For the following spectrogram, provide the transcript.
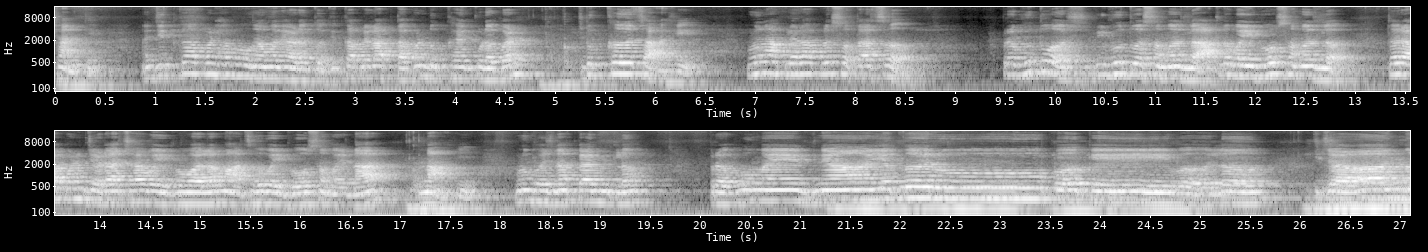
शांती. आणि जितकं आपण ह्या भोगामध्ये अडकतो तितकं आपल्याला आत्ता पण दुःख आहे पुढं पण दुःखच आहे. म्हणून आपल्याला आपलं स्वतःचं प्रभुत्व विभुत्व समजलं आपलं वैभव समजलं तर आपण जडाच्या वैभवाला माझं वैभव समजणार नाही. म्हणून भजनात काय म्हटलं? प्रभुमय ज्ञाय करूप केवल जान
